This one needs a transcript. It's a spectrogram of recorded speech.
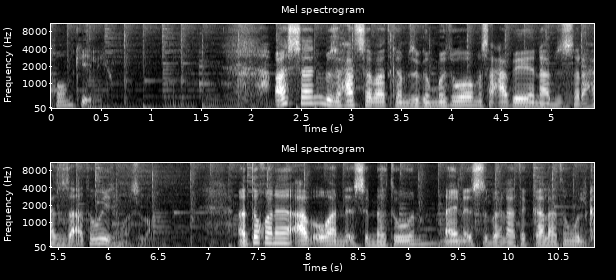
ክኸውን ክኢል እዩ ኣሳኝ ብዙሓት ሰባት ከም ዝግምትዎ ምስ ዓበየ ናብዚ ስራሕ እዚ ዝኣተወ እዩ ዝመስሎም እንተኾነ ኣብ እዋን ንእስነቱ እውን ናይ ንእስ ዝበላ ትካላትን ውልቀ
